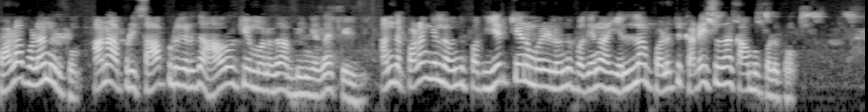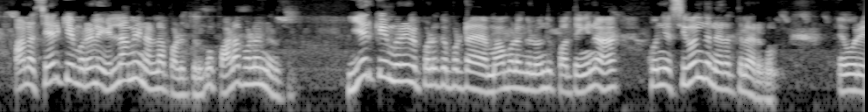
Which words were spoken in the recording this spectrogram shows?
பல பலன்னு இருக்கும். ஆனால் அப்படி சாப்பிடுகிறது ஆரோக்கியமானதா அப்படிங்கிறது தான் கேள்வி. அந்த பழங்களில் வந்து பார்த்து இயற்கையான முறையில் வந்து பார்த்தீங்கன்னா எல்லாம் பழுத்து கடைசியில் தான் காம்பு பழுக்கும். ஆனால் செயற்கை முறையில் எல்லாமே நல்லா பழுத்திருக்கும் பல பலன்னு இருக்கும். இயற்கை முறையில் பழுக்கப்பட்ட மாம்பழங்கள் வந்து பார்த்திங்கன்னா கொஞ்சம் சிவந்த நிறத்தில் இருக்கும். ஒரு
